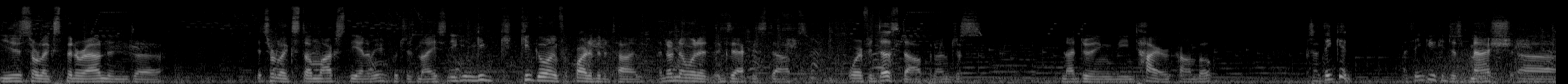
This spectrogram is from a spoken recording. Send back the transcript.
you just sort of like spin around and uh, it sort of like stun locks the enemy, which is nice. And you can keep- going for quite a bit of time. I don't know when it exactly stops, or if it does stop, and I'm just not doing the entire combo. Because I think it, I think you can just mash uh,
